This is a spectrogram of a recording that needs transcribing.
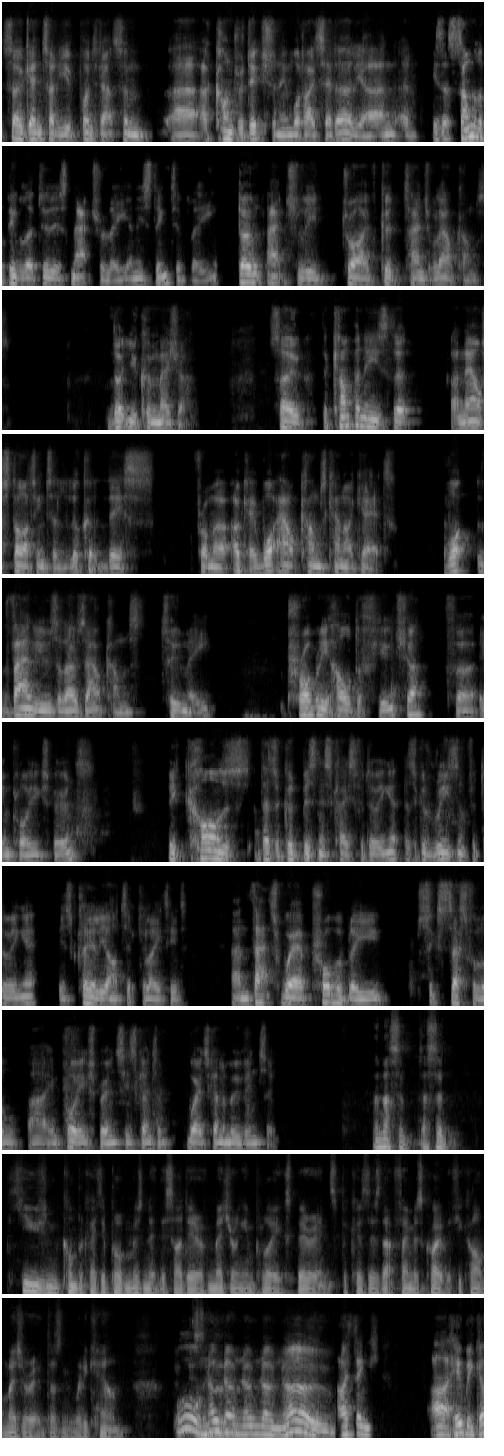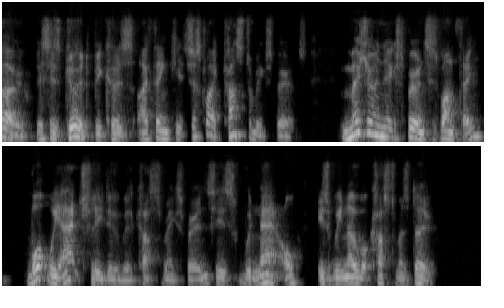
So again, Tony, you've pointed out some uh, a contradiction in what I said earlier, and, and, is that some of the people that do this naturally and instinctively don't actually drive good tangible outcomes that you can measure. So the companies that are now starting to look at this from a okay, what outcomes can I get? What values are those outcomes to me? Probably hold the future for employee experience because there's a good business case for doing it, there's a good reason for doing it, it's clearly articulated, and that's where probably successful uh, employee experience is going to where it's going to move into. And that's a that's a huge and complicated problem, isn't it? This idea of measuring employee experience, because there's that famous quote: "If you can't measure it, it doesn't really count." Oh no, no, no, no, no! I think uh, here we go. This is good because I think it's just like customer experience. Measuring the experience is one thing what we actually do with customer experience is we now is we know what customers do.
